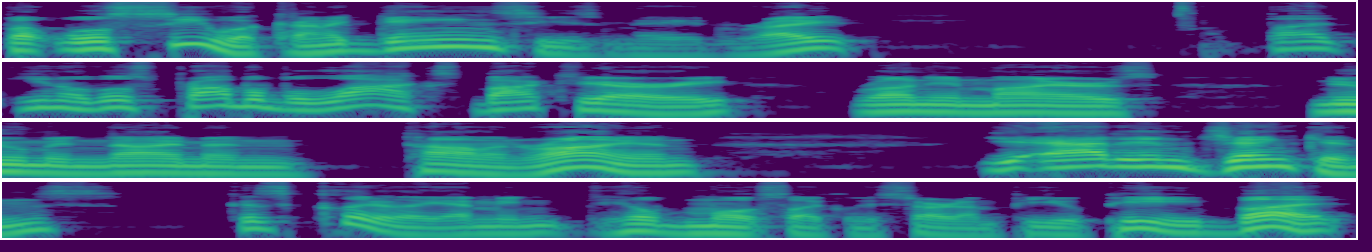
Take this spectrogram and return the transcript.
but we'll see what kind of gains he's made, right? But you know, those probable locks, Bakhtiari, Runyan Myers, Newman, Nijman, Tom, and Rhyan, you add in Jenkins, because clearly, I mean, he'll most likely start on PUP, but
